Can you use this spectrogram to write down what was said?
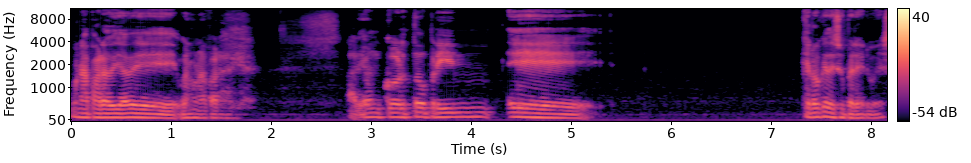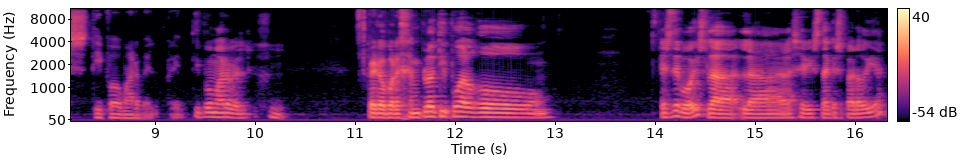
Una parodia de. Bueno, una parodia. Haría un corto prim. eh, Creo que de superhéroes, tipo Marvel. Tipo Marvel. Hmm. Pero, por ejemplo, tipo algo... ¿Es The Voice la, la, la serie esta que es parodia?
